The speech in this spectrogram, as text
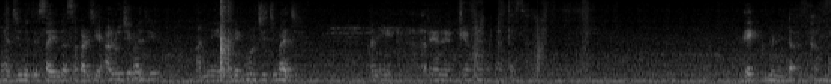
भाजी होते साईला सकाळची आलूची भाजी आणि हे भुर्जीची भाजी. आणि अरे अरे कॅमेरा एक मिनटं थांबा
